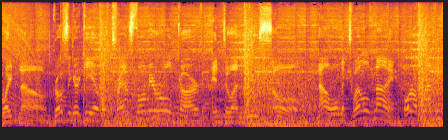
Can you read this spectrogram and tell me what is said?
Right now, Grossinger Kia will transform your old car into a new soul. Now only $12.9 or a brand new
